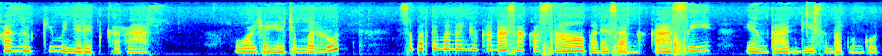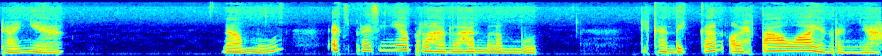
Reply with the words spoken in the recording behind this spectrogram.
Kazuki menjerit keras. Wajahnya cemberut seperti menunjukkan rasa kesal pada sang kekasih yang tadi sempat menggodanya. Namun, ekspresinya perlahan-lahan melembut, digantikan oleh tawa yang renyah.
